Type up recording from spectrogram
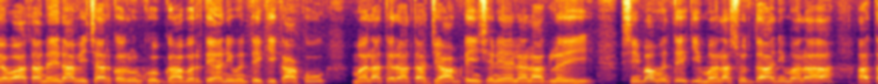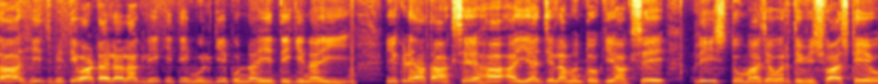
तेव्हा आता नैना विचार करून खूप घाबरते आणि म्हणते की काकू मला तर आता जाम टेन्शन यायला लागलं आहे सीमा म्हणते की मला सुद्धा आणि मला आता हीच भीती वाटायला लागली की ती मुलगी पुन्हा येते की नाही. इकडे आता अक्षय हा आई आजीला म्हणतो की अक्षय प्लीज तू माझ्यावरती विश्वास ठेव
